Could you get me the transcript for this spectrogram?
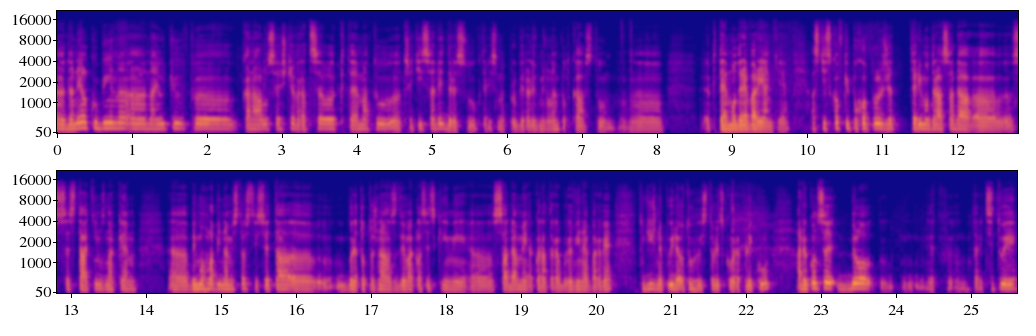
Eh, Daniel Kubín eh, na YouTube eh, kanálu se ještě vracel k tématu třetí sady dresu, který jsme probírali v minulém podcastu k té modré variantě. A z tiskovky pochopil, že tedy modrá sada se státním znakem Eh, by mohla být na mistrovství světa, eh, bude totožná s dvěma klasickými eh, sadami, akorát teda bude v jiné barvě, tudíž nepůjde o tu historickou repliku. A dokonce bylo, jak tady cituji,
